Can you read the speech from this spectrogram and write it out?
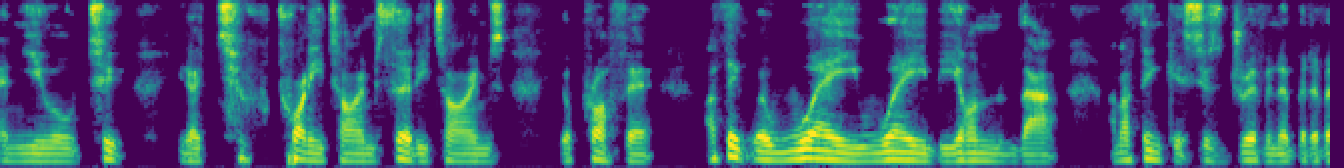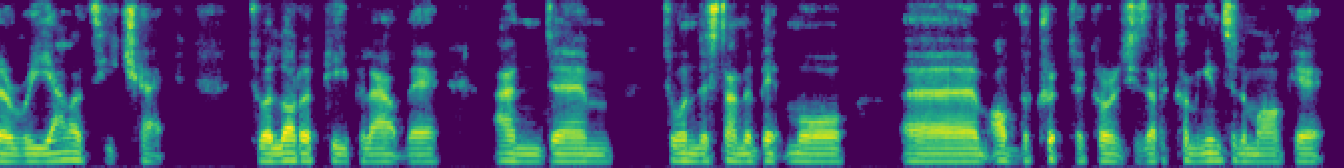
and- you will two, you know, two, 20 times, 30 times your profit. I think we're way, way beyond that, and I think it's just driven a bit of a reality check to a lot of people out there, and um, to understand a bit more um, of the cryptocurrencies that are coming into the market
